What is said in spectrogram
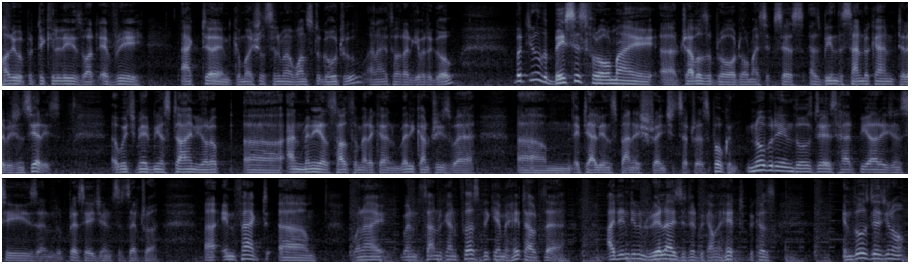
Hollywood, particularly, is what every actor in commercial cinema wants to go to, and I thought I'd give it a go. But you know, the basis for all my uh, travels abroad, all my success, has been the Sandokan television series, uh, which made me a star in Europe uh, and many other South America and many countries where um, Italian, Spanish, French, etc. is spoken. Nobody in those days had PR agencies and press agents, etc. Uh, in fact, um, when I when Sandokan first became a hit out there, I didn't even realize it had become a hit because in those days, you know,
